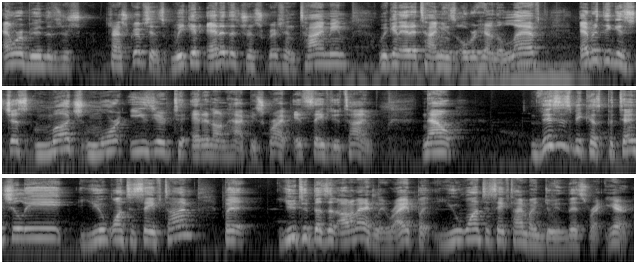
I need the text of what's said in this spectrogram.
and we're viewing the transcriptions. We can edit the transcription timing. We can edit timings over here on the left. Everything is just much more easier to edit on Happy Scribe. It saves you time. Now, this is because potentially you want to save time, but YouTube does it automatically, right? But you want to save time by doing this right here.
